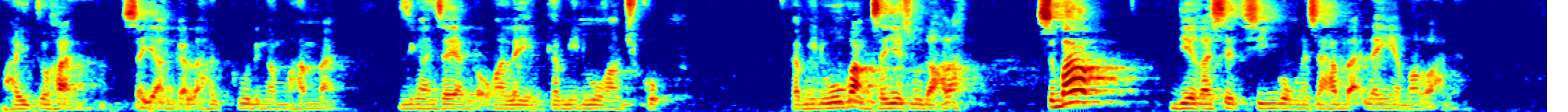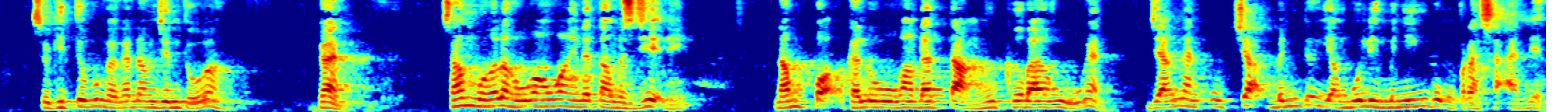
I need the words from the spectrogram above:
Wahai Tuhan, sayangkanlah aku dengan Muhammad. Jangan sayang kat orang lain. Kami dua orang cukup. Kami dua orang saja sudahlah. Sebab dia rasa tersinggung dengan sahabat lain yang marah dah. So kita pun kadang-kadang macam tu lah. Kan? Sama lah orang-orang yang datang masjid ni. Nampak kalau orang datang muka baru kan jangan ucap benda yang boleh menyinggung perasaan dia.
